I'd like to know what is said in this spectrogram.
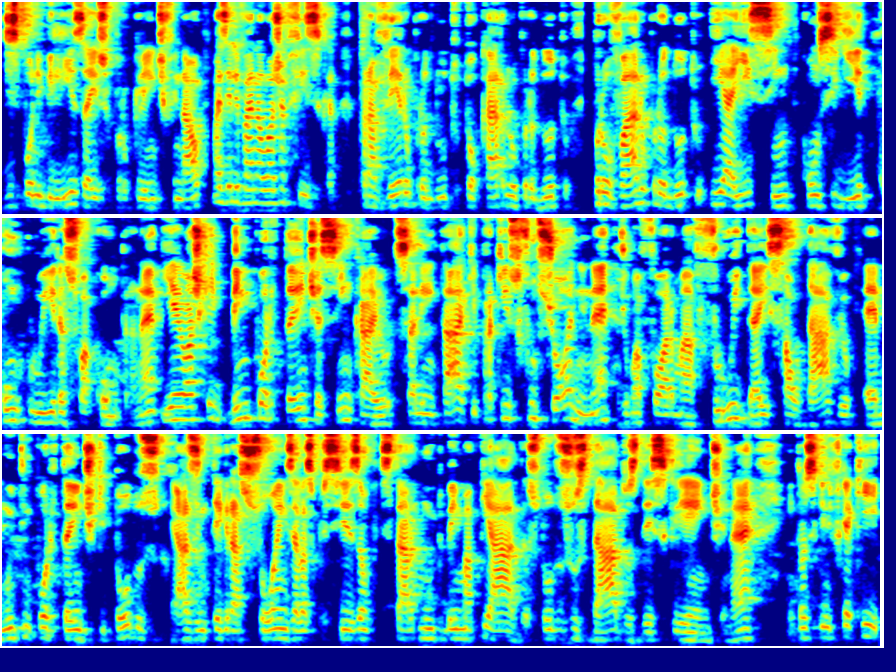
disponibiliza disponibiliza isso para o cliente final, mas ele vai na loja física para ver o produto, tocar no produto, provar o produto e aí sim conseguir concluir a sua compra, né? E eu acho que é bem importante, assim, Caio, salientar que para que isso funcione, né, de uma forma fluida e saudável, é muito importante que todas as integrações elas precisam estar muito bem mapeadas, todos os dados desse cliente, né? Então significa que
